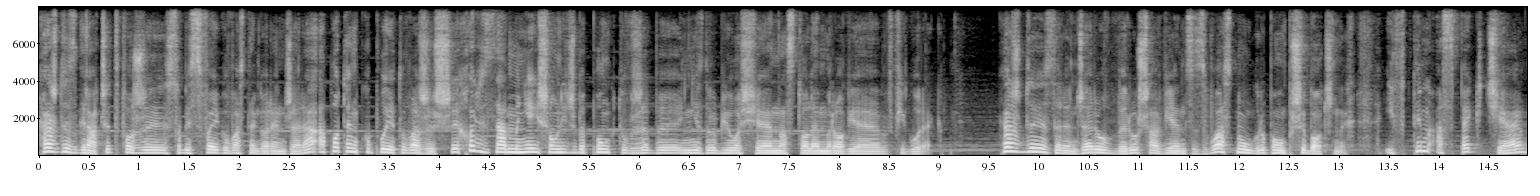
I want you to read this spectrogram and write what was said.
Każdy z graczy tworzy sobie swojego własnego rangera, a potem kupuje towarzyszy, choć za mniejszą liczbę punktów, żeby nie zrobiło się na stole mrowie figurek. Każdy z rangerów wyrusza więc z własną grupą przybocznych i w tym aspekcie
